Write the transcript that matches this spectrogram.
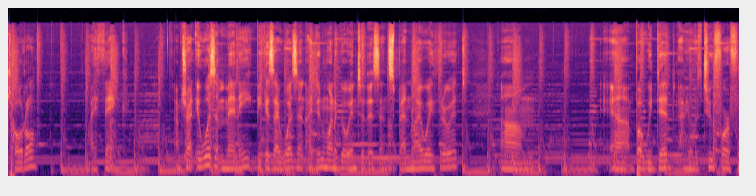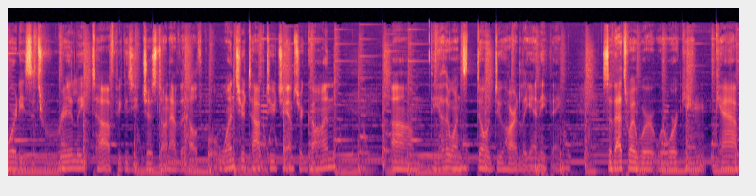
total. I think. I'm trying. It wasn't many because I wasn't. I didn't want to go into this and spend my way through it. Um, uh, but we did. I mean, with two 440s, it's really tough because you just don't have the health pool. Once your top two champs are gone, um, the other ones don't do hardly anything. So that's why we're, we're working Cap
